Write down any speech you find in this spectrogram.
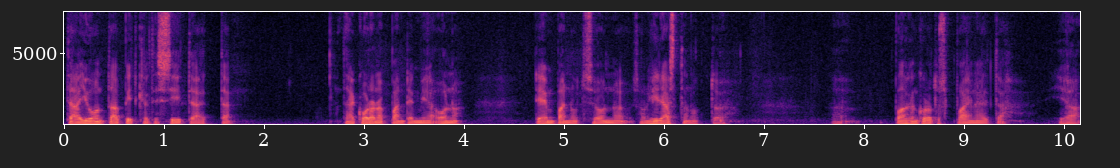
tämä juontaa pitkälti siitä, että tämä koronapandemia on dempannut, se on, se on hidastanut palkankorotuspaineita ja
